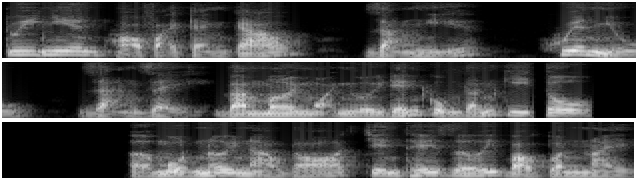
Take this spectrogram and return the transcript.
Tuy nhiên họ phải cảnh cáo, giảng nghĩa, khuyên nhủ giảng dạy và mời mọi người đến cùng đấng Kitô. Ở một nơi nào đó trên thế giới vào tuần này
